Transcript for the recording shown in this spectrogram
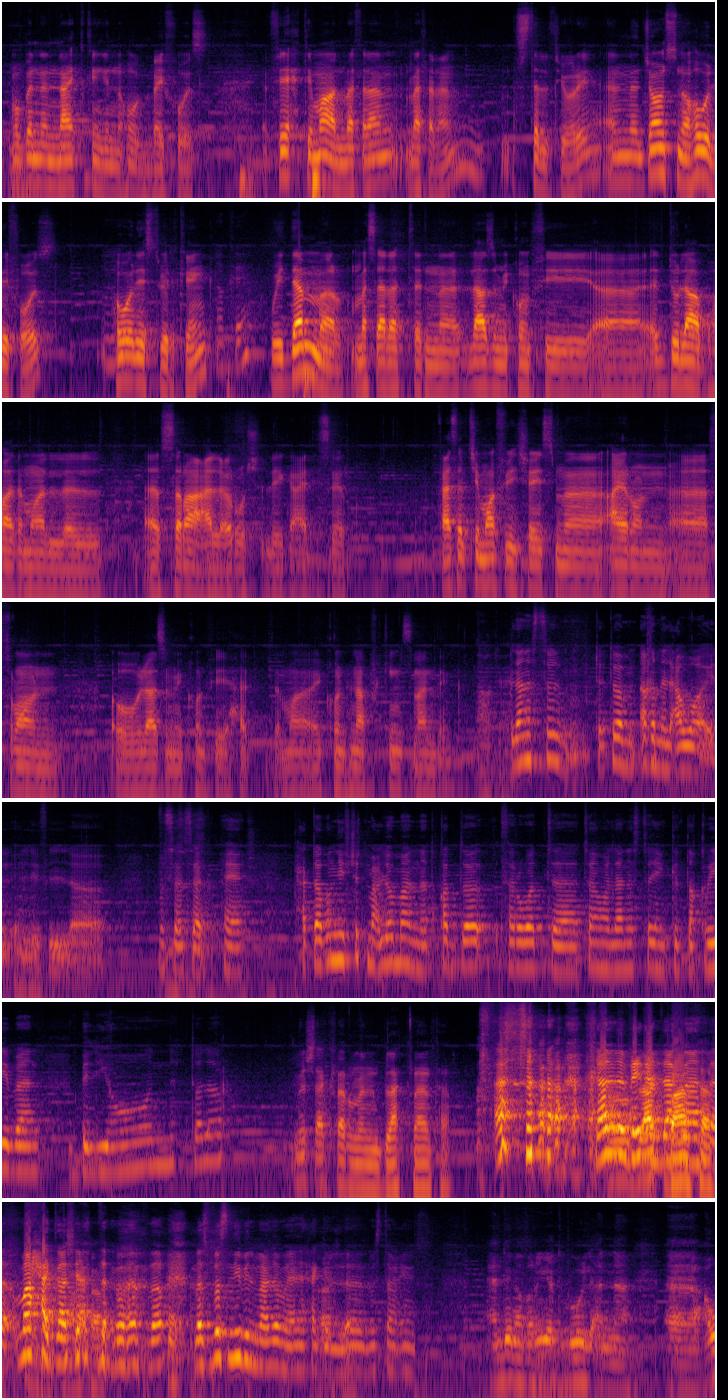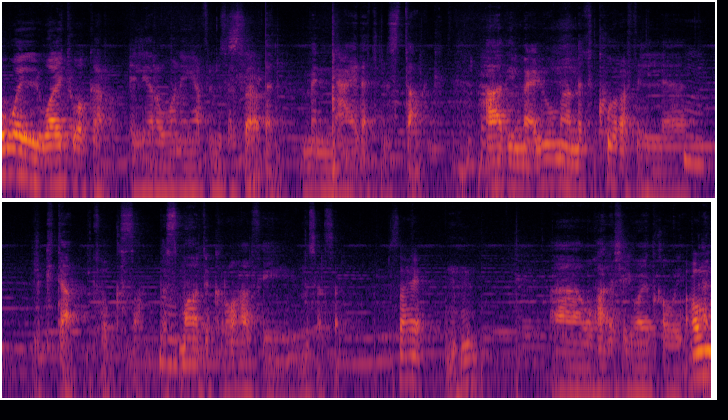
مو بأن ال Night King إنه هو بيفوز. في احتمال مثلا مثلا still theory أن جون سنو هو اللي يفوز. هو اللي يستوي ال king okay. ويدمر مسألة إن لازم يكون في آه، الدولاب هذا مال ال- الصراع على العروش اللي قاعد يصير. فحسب شي ما في شيء اسمه Iron Throne ولازم يكون في حد ما يكون هناك في King's Landing okay. لانستر تعتبر من أغنى العوائل اللي في المسلسل. هي. حتى أظني شفت معلومة إن تقدر ثروة آه، تايوين لانستر يمكن تقريبا بليون دولار. مش أكثر من بلاك بانثر خلينا بعيد عن بلاك. بانثر ما حق شيء عن بلاك بانثر بس بس نبي المعلومة يعني حق المستمعين. عندي نظرية تقول أن آه، أول White Walker اللي رونا إياه في المسلسل. من عائلة الستارك هذه المعلومة مذكورة في ال- الكتاب في القصة بس ما ذكروها في المسلسل. صحيح. آه وهذا شيء وايد قوي. هم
